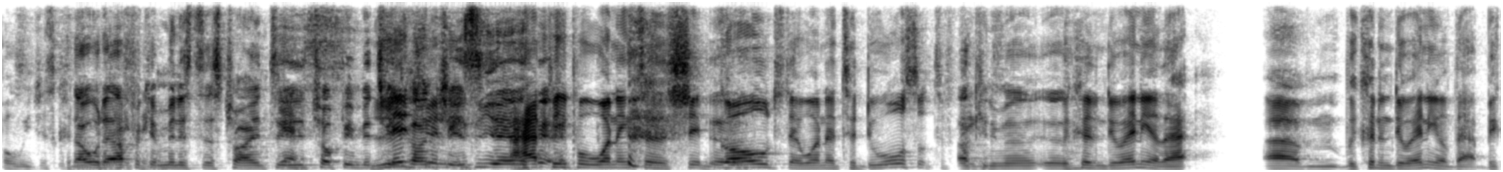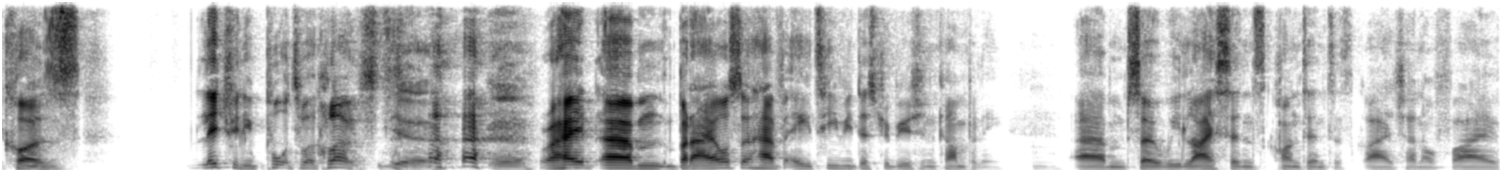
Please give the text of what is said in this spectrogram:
But we just couldn't. that all the African ministers trying to Yes, chop in between literally. countries? Yeah. I had people wanting to ship gold. They wanted to do all sorts of things. can imagine, yeah. We couldn't do any of that. Um, we couldn't do any of that because literally ports were closed. Yeah, yeah. right. Um, but I also have a TV distribution company. Um, so we license content to Sky Channel Five,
